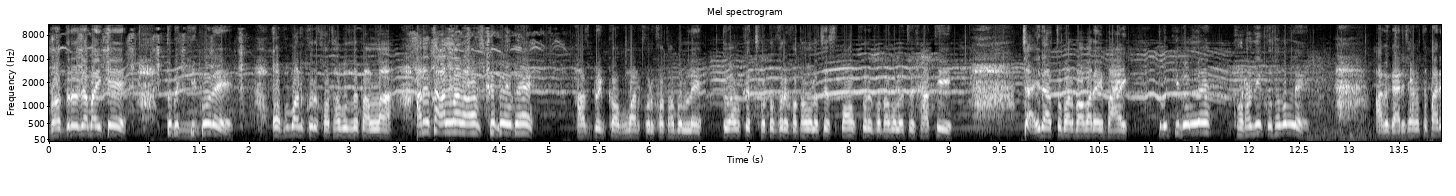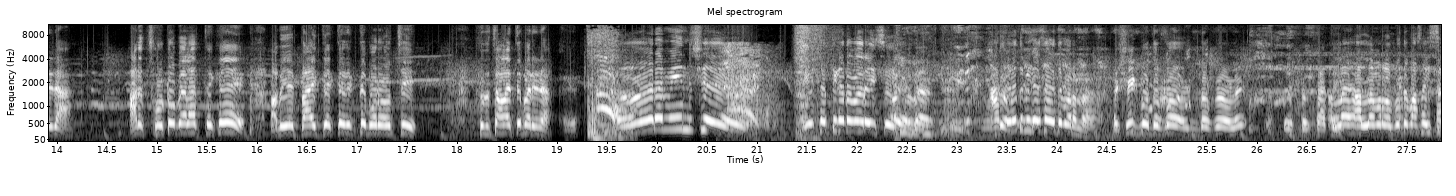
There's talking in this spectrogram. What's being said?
ভদ্র- জামাইকে তুমি কি করে অপমান করে কথা বলতে পারলা? আরে তা আল্লাহ আওয়াজ কেঁপে ওঠে। হাজবেন্ডকে অপমান করে কথা বললে তুমি আমাকে ছোট করে কথা বলেছ স্মল করে কথা বলেছ সাথী। চাই না তোমার বাবার এই বাইক তুমি কি বললে? কথা দিয়ে কথা বললে? আমি গাড়ি চালাতে পারি না। আরে ছোটবেলার থেকে আমি এই বাইক দেখতে দেখতে বড় হচ্ছি। শুধু চালাতে পারি না। ওরে মিনছে। এই সত্যি কথা বাড়াইছে। আসলে তুমি কাছে যেতে পারো না। শিখব দরকার দরকার হলে। আল্লাহ আল্লাহ আমার অপতে বাঁচাইছে।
